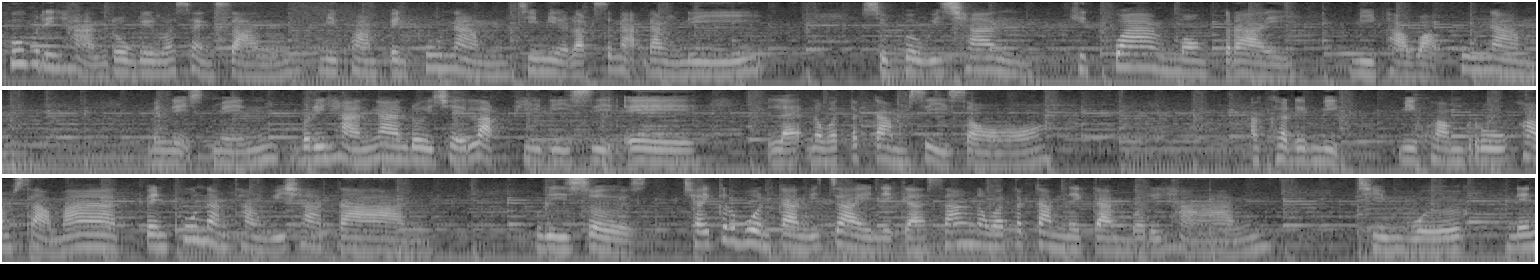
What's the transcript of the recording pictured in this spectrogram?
ผู้บริหารโรงเรียนวัดแสงสันมีความเป็นผู้นำที่มีลักษณะดังนี้ Supervision คิดกว้างมองไกล มีภาวะผู้นำ Management บริหารงานโดยใช้หลัก PDCA และนวัตกรรม 4สอ Academic มีความรู้ความสามารถเป็นผู้นำทางวิชาการ Research ใช้กระบวนการวิจัยในการสร้างนวัตกรรมในการบริหาร Teamwork เน้น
